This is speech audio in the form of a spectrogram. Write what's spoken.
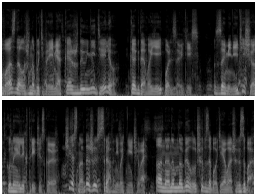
вас должно быть время каждую неделю, когда вы ей пользуетесь. Замените щетку на электрическую. Честно, даже сравнивать нечего. Она намного лучше в заботе о ваших зубах.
